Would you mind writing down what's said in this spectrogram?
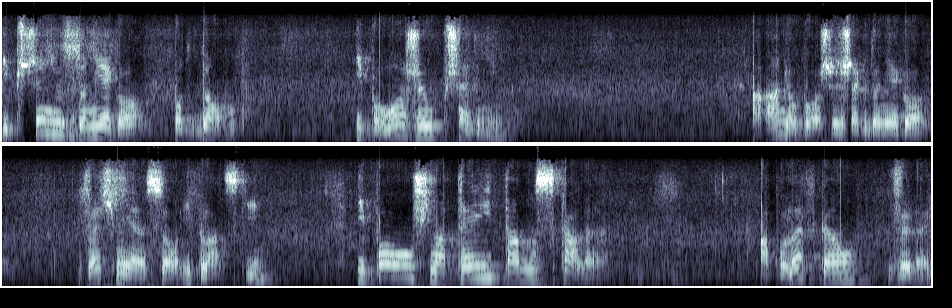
i przyniósł do niego pod dąb i położył przed nim. A anioł Boży rzekł do niego weź mięso i placki i połóż na tej tam skale, a polewkę wylej.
